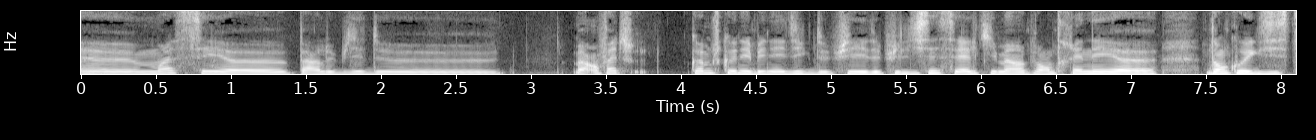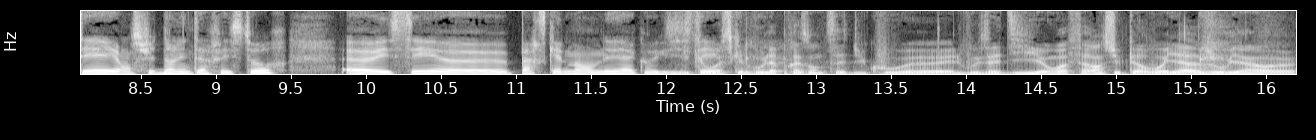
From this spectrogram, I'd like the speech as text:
Euh, moi, c'est euh, par le biais de. Bah, en fait, comme je connais Bénédicte depuis, depuis le lycée, c'est elle qui m'a un peu entraînée euh, dans Coexister et ensuite dans l'Interface Tour. Euh, et c'est euh, parce qu'elle m'a emmenée à Et Coexister. comment est-ce qu'elle vous l'a présenté du coup Elle vous a dit on va faire un super voyage ou bien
